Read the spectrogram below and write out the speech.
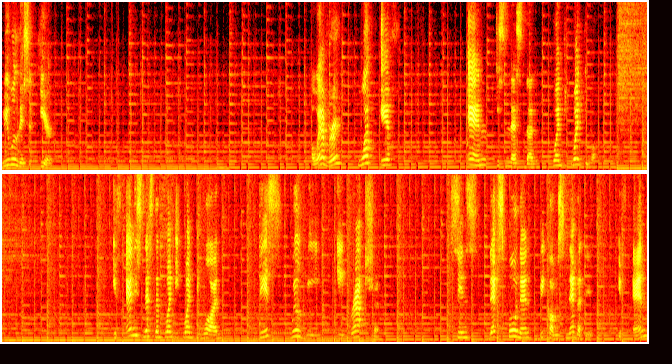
we will list it here. However, what if n is less than 2021? if n is less than 2021, this will be a fraction. Since the exponent becomes negative, if n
